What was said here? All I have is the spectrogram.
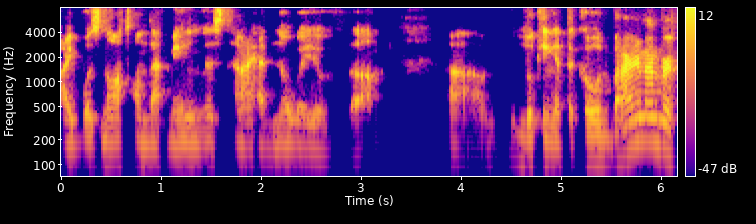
I was not on that mailing list, and I had no way of um, uh, looking at the code. But I remember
